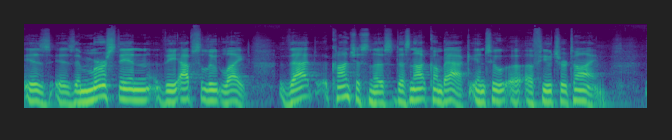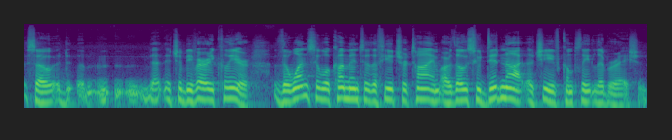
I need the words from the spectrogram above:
is, is immersed in the absolute light. That consciousness does not come back into a, a future time. So it should be very clear. The ones who will come into the future time are those who did not achieve complete liberation.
